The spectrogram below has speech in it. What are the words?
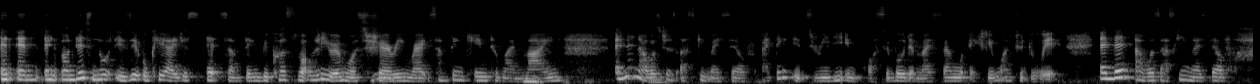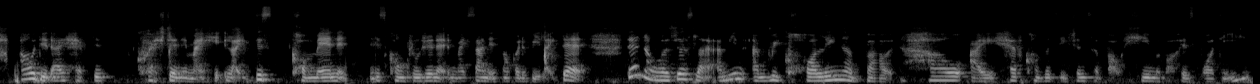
And, and and on this note, is it okay I just add something? Because what Liren was sharing, right, something came to my mind. And then I was Mm. just asking myself, I think it's really impossible that my son would actually want to do it. And then I was asking myself, how did I have this question in my head, like this comment and this conclusion that my son is not going to be like that? Then I was just like, I mean, I'm recalling about how I have conversations about him, about his body,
